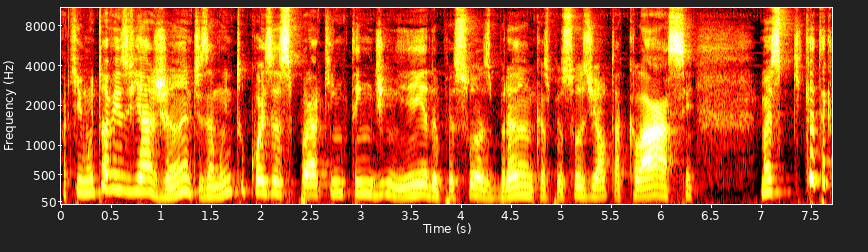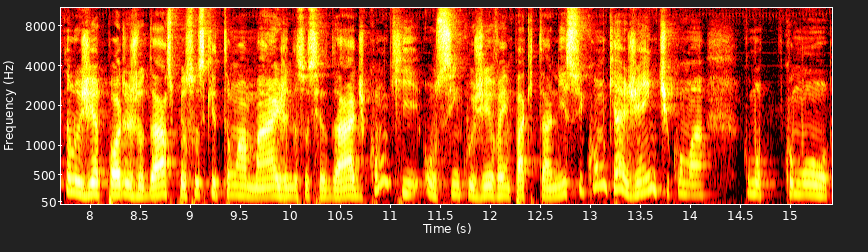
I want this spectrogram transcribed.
aqui muito vezes viajantes, é muito coisas para quem tem dinheiro, pessoas brancas, pessoas de alta classe. Mas o que a tecnologia pode ajudar as pessoas que estão à margem da sociedade? Como que o 5G vai impactar nisso? E como que a gente, como, a, como, como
